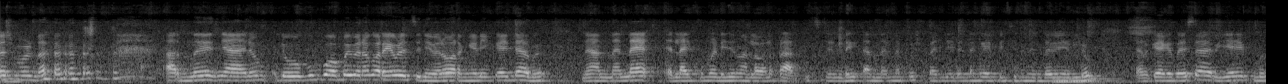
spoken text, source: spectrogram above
വിഷമമുണ്ട. അന്ന് ഞാനും ലോകും പോകുമ്പോൾ ഇവനെ കുറേ വിളിച്ചിന്. ഇവനെ ഉറങ്ങിയണീക്കതിന്റെ ആണ് ഞാൻ അന്ന് തന്നെ എല്ലാവർക്കും വേണ്ടിയിട്ട് നല്ലപോലെ പ്രാർത്ഥിച്ചിട്ടുണ്ട്. അന്ന് തന്നെ പുഷ്പാഞ്ജലിയെല്ലാം കഴിപ്പിച്ചിരുന്നു നിന്റെ പേരിലും. എനിക്ക് ഏകദേശം അറിയായിരുന്നു.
